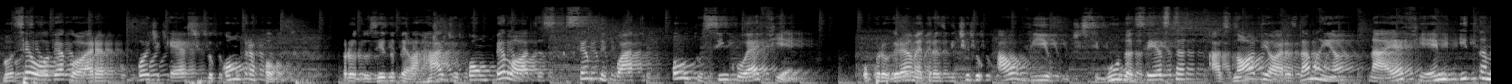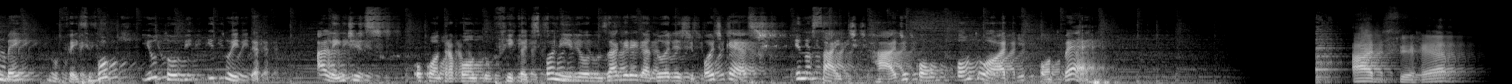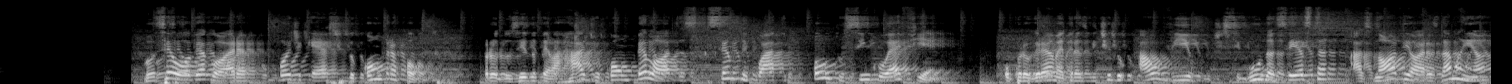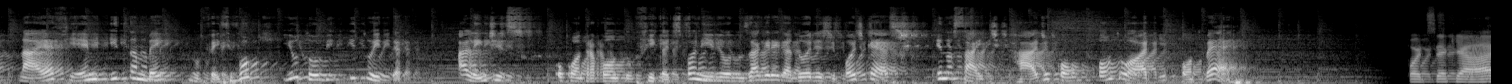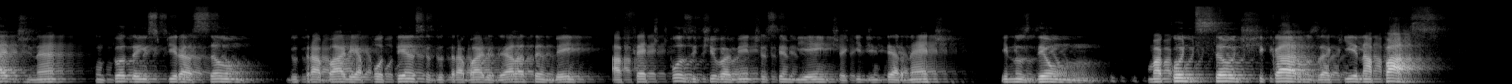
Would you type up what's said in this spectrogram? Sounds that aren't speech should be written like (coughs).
Você ouve agora o podcast do Contraponto, produzido pela Rádio Com Pelotas 104.5 FM. O programa é transmitido ao vivo de segunda a sexta, às 9 horas da manhã, na FM e também no Facebook, YouTube e Twitter. Além disso, o Contraponto fica disponível nos agregadores de podcast e no site radiocom.org.br. Ad Ferrer você ouve agora o podcast do Contraponto, produzido pela Rádio Com Pelotas 104.5 FM. O programa é transmitido ao vivo de segunda a sexta, às 9 horas da manhã, na FM e também no Facebook, YouTube e Twitter. Além disso, o Contraponto fica disponível nos agregadores de podcast e no site radiocom.org.br. Pode ser que a AD, né? Com toda a inspiração do trabalho e a potência do trabalho dela, também afete positivamente esse ambiente aqui de internet e nos dê um, uma condição de ficarmos aqui na paz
